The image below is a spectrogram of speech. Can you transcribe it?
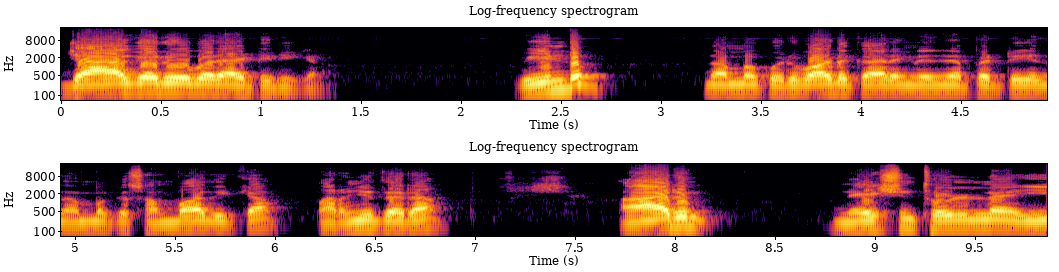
ജാഗരൂകരായിട്ടിരിക്കണം വീണ്ടും നമുക്ക് ഒരുപാട് കാര്യങ്ങൾ ഇതിനെപ്പറ്റി നമുക്ക് സമ്പാദിക്കാം പറഞ്ഞു തരാം. ആരും നേഷൻ തൊഴിലിനെ ഈ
